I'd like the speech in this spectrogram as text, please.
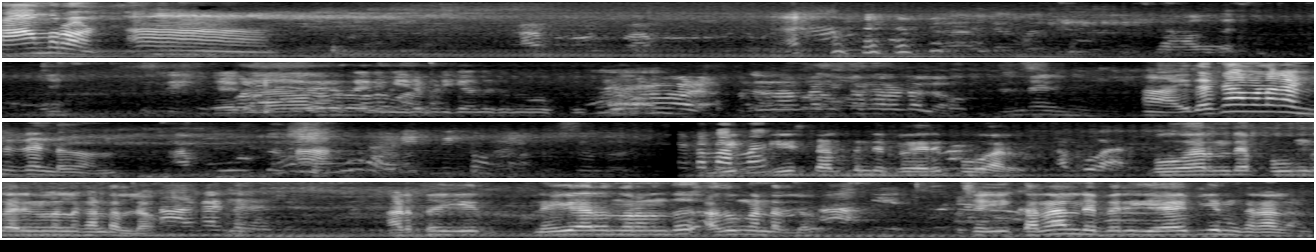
കാമറോൺ. ആ. ആ ഇതൊക്കെ നമ്മളെ കണ്ടിട്ടുണ്ട് തോന്നുന്നു. ഈ സ്ഥലത്തിന്റെ പേര് പൂവാർ പൂവാറിന്റെ പൂവും കാര്യങ്ങളെല്ലാം കണ്ടല്ലോ. അടുത്ത ഈ നെയ്യാർ എന്ന് പറയുന്നത് അതും കണ്ടല്ലോ. പക്ഷെ ഈ കനാലിന്റെ പേര് എ ബി എം കനാലാണ്.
